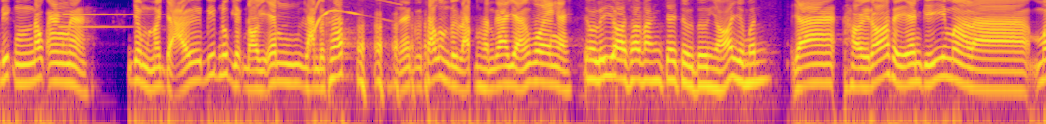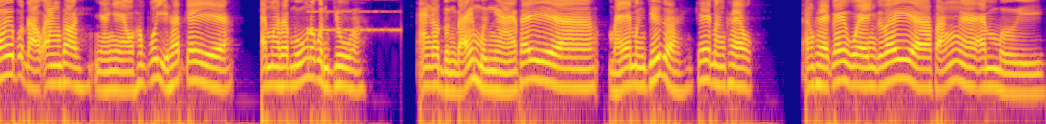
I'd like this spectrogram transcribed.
biết nấu ăn nè chung nội chợ bếp nút giặt đồ gì em làm được hết. Nè, cuộc sống em tự lập thành ra giờ nó quen rồi. Nhưng mà lý do sao em ăn chay trường từ nhỏ vậy minh? Dạ hồi đó thì em chỉ mà là mới bắt đầu ăn thôi. Nhà nghèo không có gì hết cái em ăn ra muốn nấu canh chua. À. ăn ra tuần đẩy 10 ngày thấy à, mẹ em ăn trước rồi cái em ăn theo. Ăn theo cái quen tới à, khoảng à, em 10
